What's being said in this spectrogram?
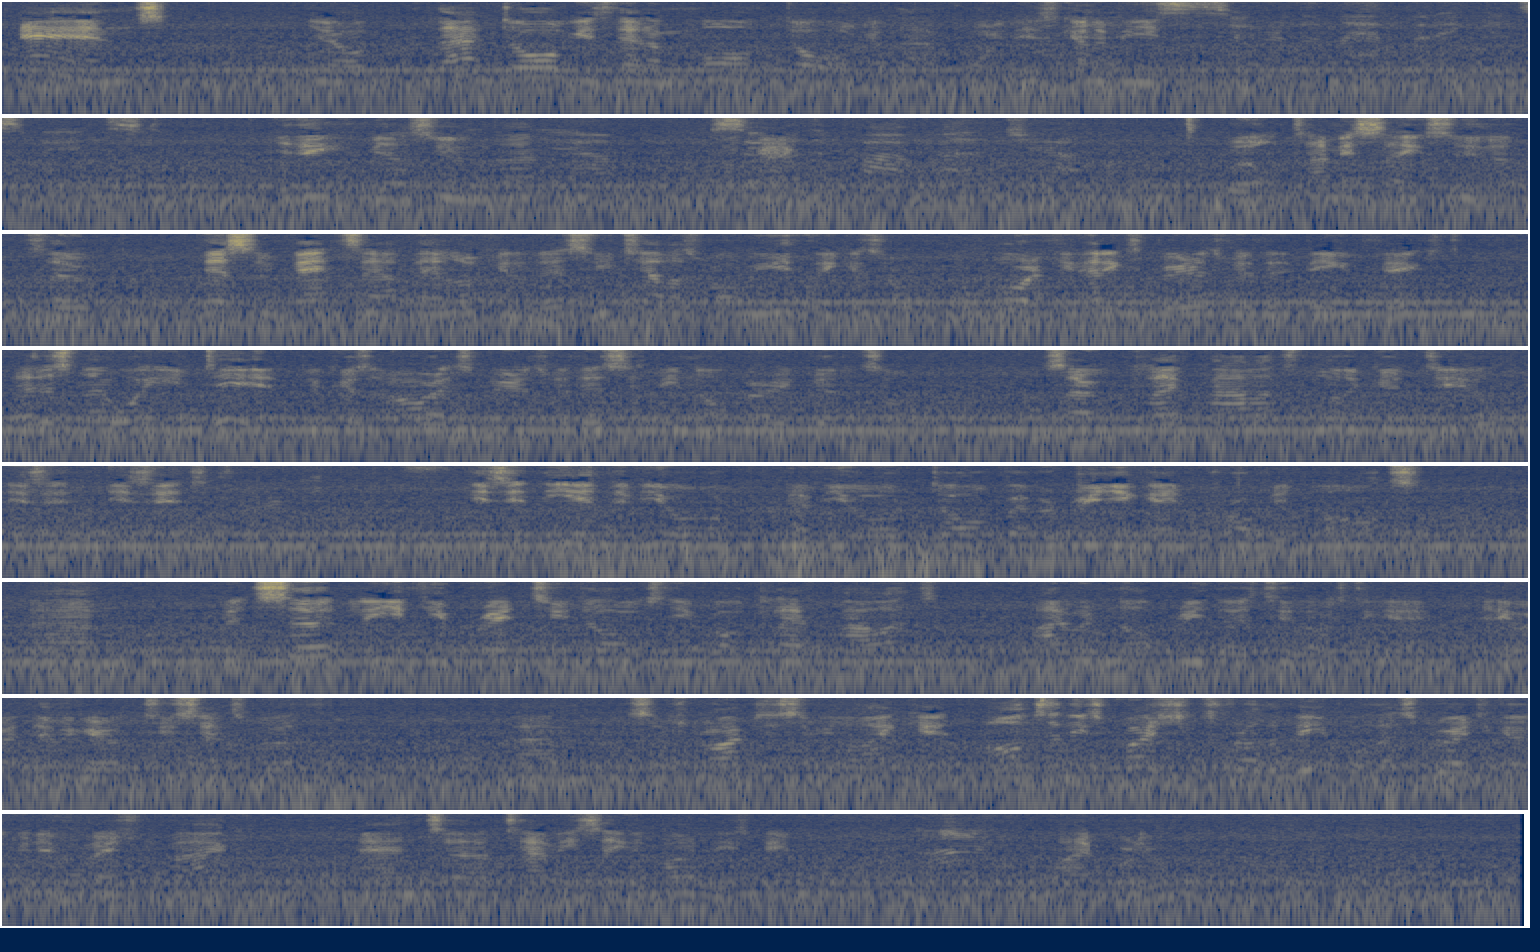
And, you know, that dog is then a marked dog at that point. It's going to be, sooner than that, but it gets fixed. You think it can be done sooner than that? Yeah, sooner Okay. than five months. Yeah. Well, Tammy's saying sooner. So there's some vets out there looking at this. You tell us what you think is. Or if you've had experience with it being fixed, let us know what you did because our experience with this has been not very good at all. So cleft palate's not a good deal. Is it? Is it? Is it the end of your of your dog ever breeding again? Probably not. Um, but certainly, if you bred two dogs and you've got cleft palate, I would not breed those two dogs together. Anyway, there we go. Two cents worth. Subscribe to us if you like it. Answer these questions for other people. That's great to go get information back. And uh, Tammy, say goodbye to these people.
